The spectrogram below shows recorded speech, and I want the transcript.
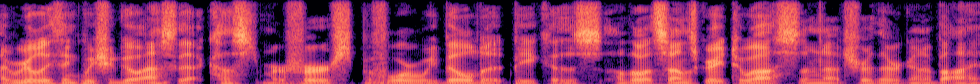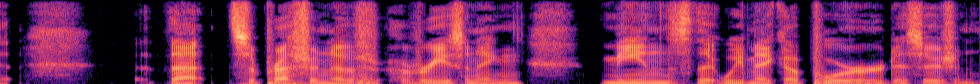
I really think we should go ask that customer first before we build it, because although it sounds great to us, I'm not sure they're going to buy it. That suppression of, of reasoning means that we make a poorer decision.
